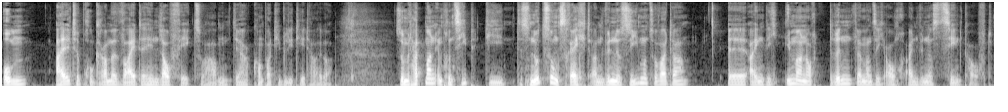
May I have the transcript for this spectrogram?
um alte Programme weiterhin lauffähig zu haben, der Kompatibilität halber. Somit hat man im Prinzip die, das Nutzungsrecht an Windows 7 und so weiter äh, eigentlich immer noch drin, wenn man sich auch ein Windows 10 kauft.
